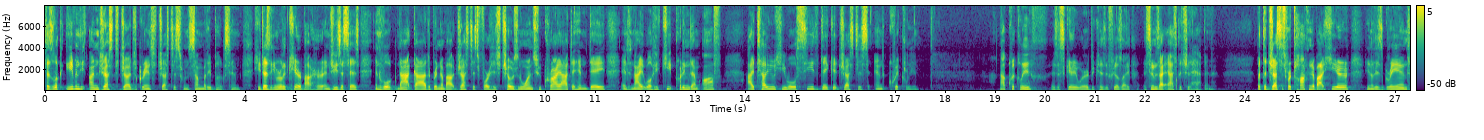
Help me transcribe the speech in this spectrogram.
Says, Look, even the unjust judge grants justice when somebody bugs him. He doesn't even really care about her. And Jesus says, And will not God bring about justice for his chosen ones who cry out to him day and night? Will he keep putting them off? I tell you, he will see that they get justice and quickly. Now, quickly is a scary word because it feels like as soon as I ask, it should happen. But the justice we're talking about here, you know, this grand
